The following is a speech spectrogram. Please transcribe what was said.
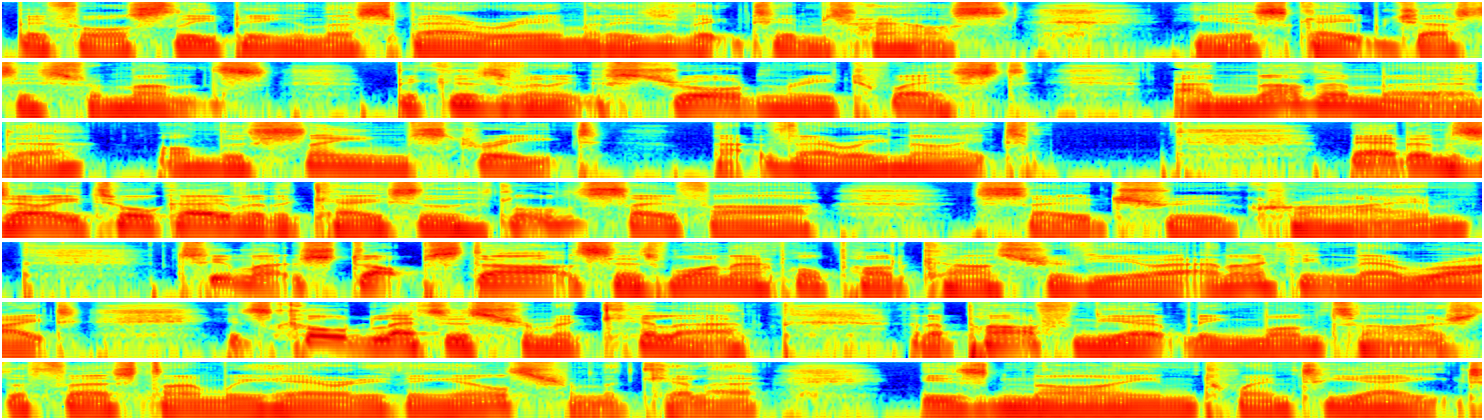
before sleeping in the spare room at his victim's house. He escaped justice for months because of an extraordinary twist another murder on the same street that very night. Ned and Zoe talk over the case a little. So far, so true crime. Too much stop start, says one Apple podcast reviewer, and I think they're right. It's called Letters from a Killer, and apart from the opening montage, the first time we hear anything else from the killer is 928.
